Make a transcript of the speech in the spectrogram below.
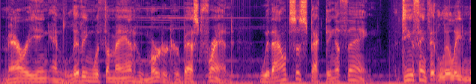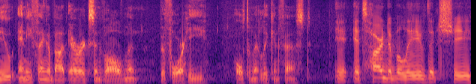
marrying and living with the man who murdered her best friend without suspecting a thing? Do you think that Lily knew anything about Eric's involvement before he ultimately confessed? It's hard to believe that she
